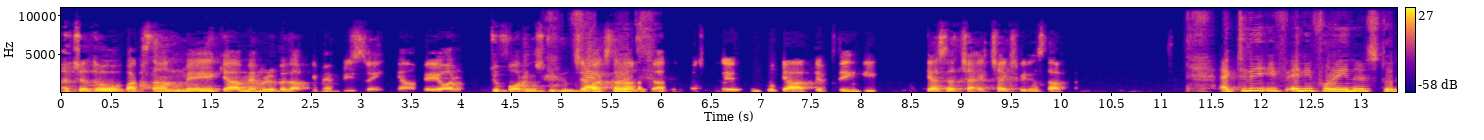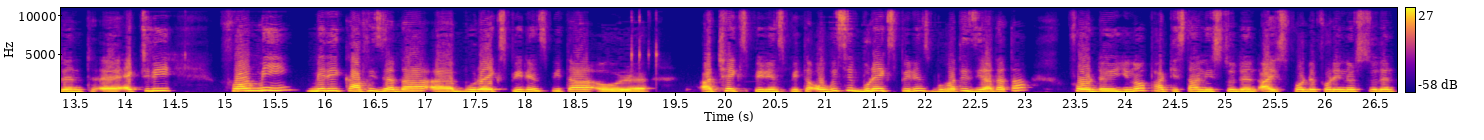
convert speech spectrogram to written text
अच्छा तो पाकिस्तान में क्या मेमोरेबल आपकी मेमोरीज रही यहाँ पे? और जो फॉरेन स्टूडेंट्स है पाकिस्तान आना चाहते हैं उनको क्या आप टिप्स देंगी? कैसा अच्छा अच्छा एक्सपीरियंस था आपका? Actually if any foreigner student actually for me मेरी काफ़ी ज़्यादा uh, बुरा एक्सपीरियंस भी था और अच्छा एक्सपीरियंस भी था। ओबियसली बुरा एक्सपीरियंस बहुत ही ज़्यादा था for the you know Pakistani student I for the foreigner student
